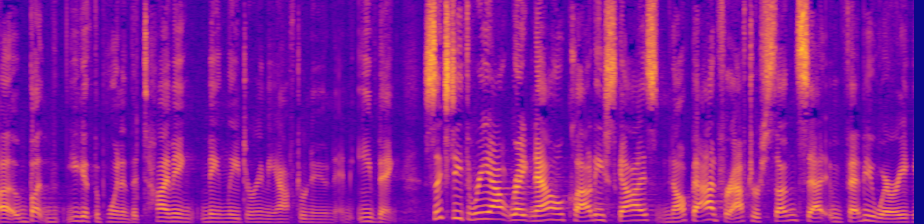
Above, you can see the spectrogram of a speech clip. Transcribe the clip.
uh, but you get the point of the timing, mainly during the afternoon and evening. 63 out right now, cloudy skies, not bad for after sunset in February.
